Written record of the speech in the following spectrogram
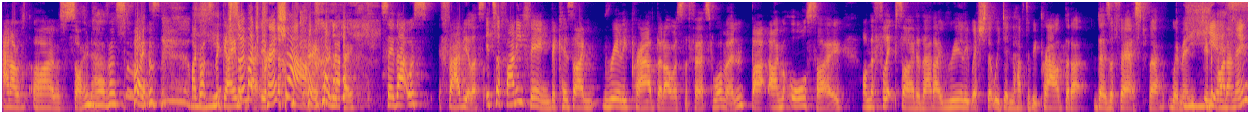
and I was oh, I was so nervous. I was I got to the game. So much pressure. I know. so that was fabulous. It's a funny thing because I'm really proud that I was the first woman, but I'm also on the flip side of that, I really wish that we didn't have to be proud that I, there's a first for women. Do you yes. know what I mean?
